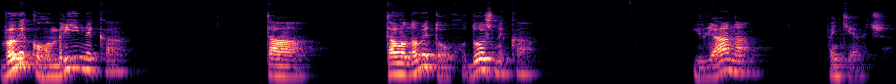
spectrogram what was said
великого мрійника та талановитого художника Юліана Панькевича.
